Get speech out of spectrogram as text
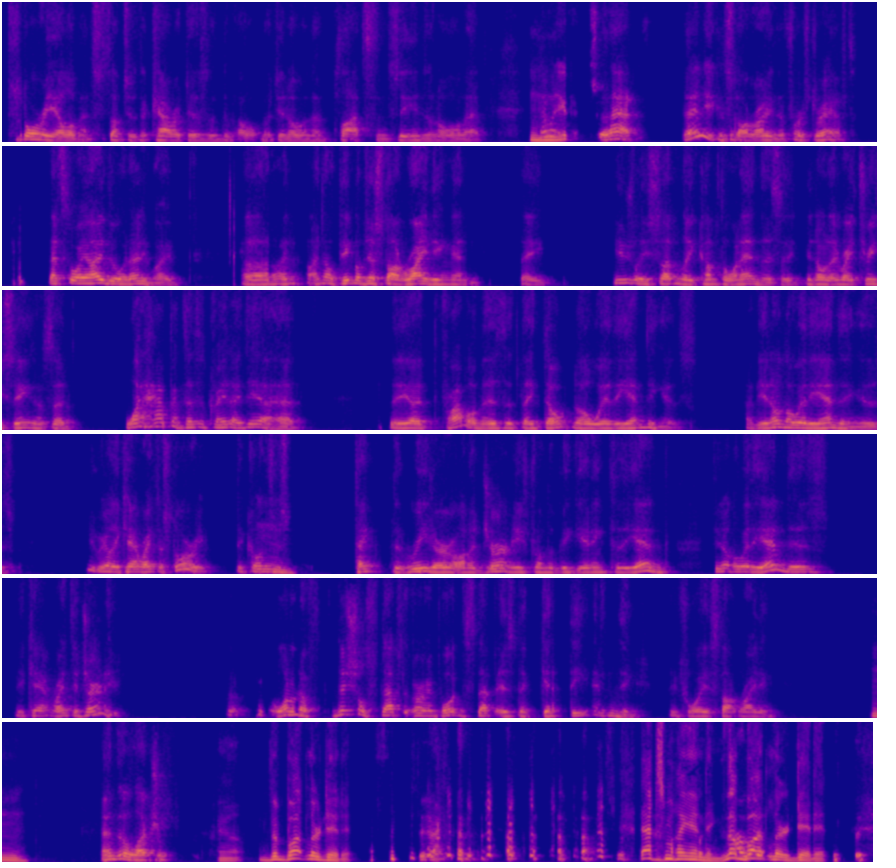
story elements, such as the characters and development, you know, and the plots and scenes and all of that. Mm-hmm. And when you get to that, then you can start writing the first draft. That's the way I do it anyway. Uh, I, I, know people just start writing and they usually suddenly come to an end. They say, you know, they write three scenes and said, what happened to this great idea I had? The uh, problem is that they don't know where the ending is. And if you don't know where the ending is, you really can't write the story because mm. you take the reader on a journey from the beginning to the end. If you don't know where the end is, you can't write the journey one of the initial steps, a very important step, is to get the ending before you start writing. Mm. End the lecture. Yeah. The butler did it. Yeah. That's my ending. The butler did it.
